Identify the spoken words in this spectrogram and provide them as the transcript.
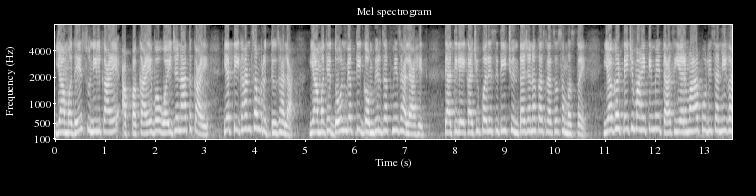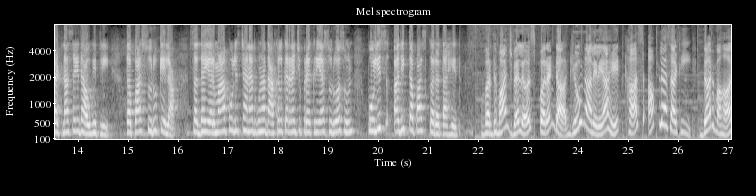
यामध्ये सुनील काळे आप्पा काळे व वैजनाथ काळे या तिघांचा मृत्यू झाला. यामध्ये दोन व्यक्ती गंभीर जखमी झाल्या आहेत. त्यातील एकाची परिस्थिती चिंताजनक असल्याचं समजतंय. या घटनेची माहिती मिळताच येरमाळा पोलिसांनी घटनास्थळी धाव घेतली. तपास सुरू केला. सध्या यरमाळा पोलीस ठाण्यात गुन्हा दाखल करण्याची प्रक्रिया सुरू असून पोलीस अधिक तपास करत आहेत. वर्धमान ज्वेलर्स परंडा घेऊन आलेले आहेत खास आपल्यासाठी. दरमहा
